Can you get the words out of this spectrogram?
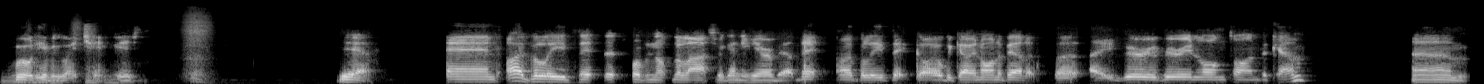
world heavyweight champion. Yeah. And I believe that that's probably not the last we're going to hear about that. I believe that guy will be going on about it for a very, very long time to come. Um,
